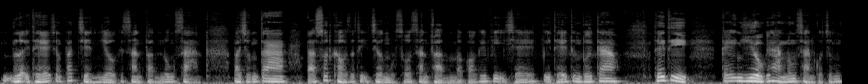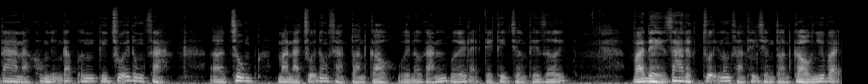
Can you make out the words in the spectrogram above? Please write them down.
lợi thế trong phát triển nhiều cái sản phẩm nông sản. Và chúng ta đã xuất khẩu ra thị trường một số sản phẩm mà có cái vị thế vị thế tương đối cao. Thế thì cái nhiều cái hàng nông sản của chúng ta là không những đáp ứng cái chuỗi nông sản uh, chung mà là chuỗi nông sản toàn cầu vì nó gắn với lại cái thị trường thế giới. Và để ra được chuỗi nông sản thị trường toàn cầu như vậy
